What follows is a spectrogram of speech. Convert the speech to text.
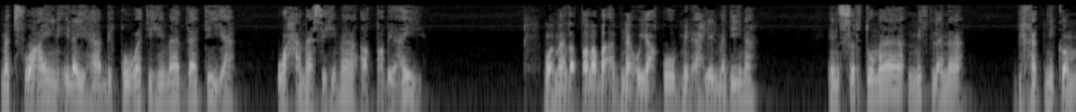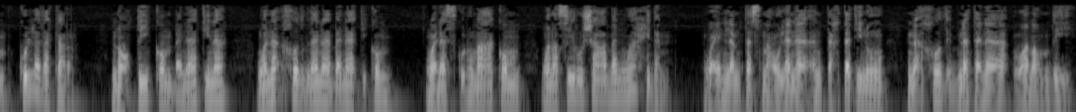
مدفوعين إليها بقوتهما الذاتية وحماسهما الطبيعي. وماذا طلب أبناء يعقوب من أهل المدينة؟ إن صرتما مثلنا بختنكم كل ذكر نعطيكم بناتنا ونأخذ لنا بناتكم ونسكن معكم ونصير شعبا واحدا وإن لم تسمعوا لنا أن تختتنوا نأخذ ابنتنا ونمضي.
